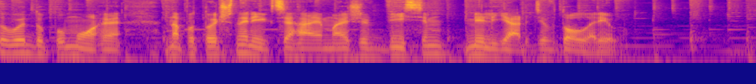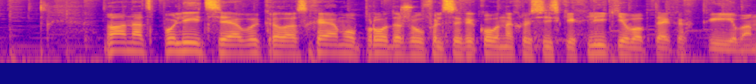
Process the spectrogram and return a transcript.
фінансової допомоги на поточний рік сягає майже 8 мільярдів доларів. Ну а Нацполіція викрила схему продажу фальсифікованих російських ліків в аптеках Києва.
